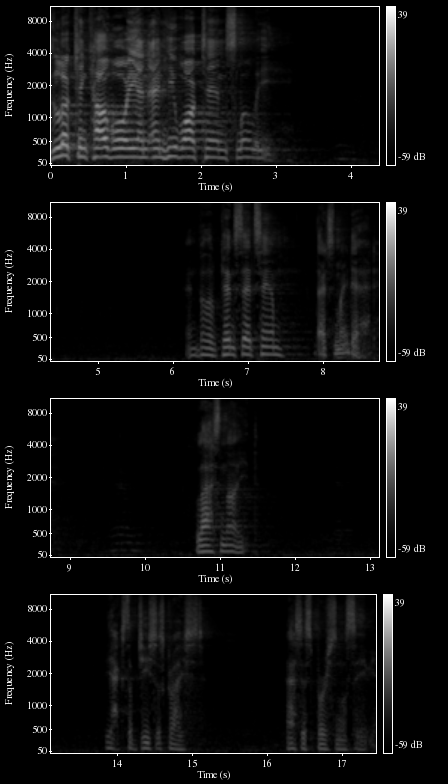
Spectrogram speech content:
looking cowboy and, and he walked in slowly. And Brother Ken said, Sam, that's my dad. Last night, he accepted Jesus Christ as his personal Savior.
